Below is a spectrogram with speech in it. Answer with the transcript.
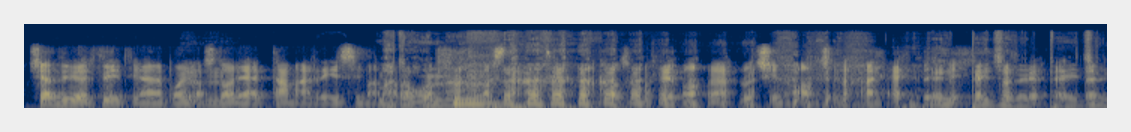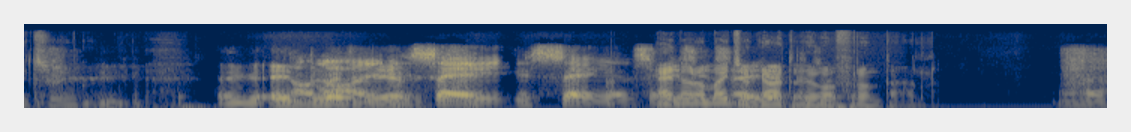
Ci siamo divertiti, eh? poi la storia è tamarrissima, Madonna. devastante, una cosa proprio allucinogena. eh. È il peggio del peggio, il 5. E il- e il No, 2 no, il. 6, il 6 è il Sì, eh, 6. non l'ho sì, mai è giocato, devo affrontarlo. Eh.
